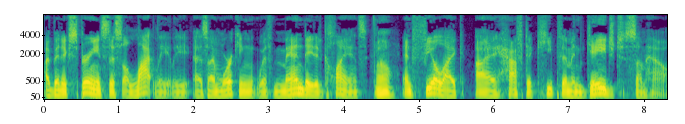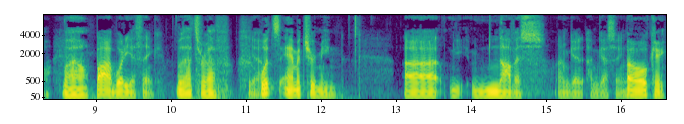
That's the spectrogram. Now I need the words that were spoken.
I've been experiencing this a lot lately as I'm working with mandated clients Oh. and feel like I have to keep them engaged somehow. Wow. Bob, what do you think? Well, that's rough. Yeah. What's amateur mean? Uh, novice. I'm get, I'm guessing. Oh, okay.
